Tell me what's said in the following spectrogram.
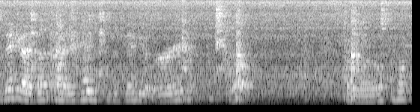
the video, why I do this for the video, right? Oh.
